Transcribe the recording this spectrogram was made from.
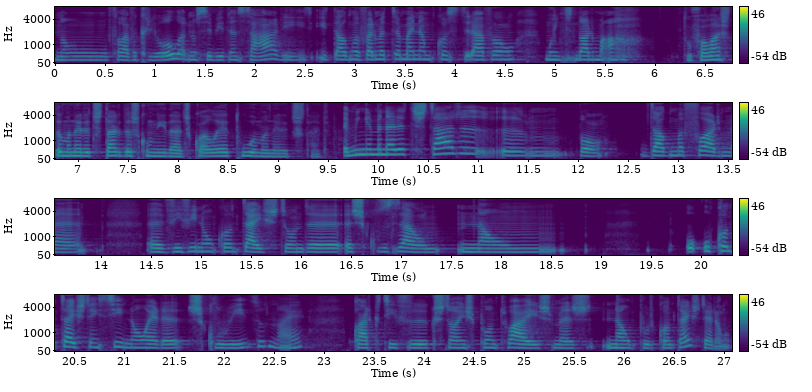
não falava crioula, não sabia dançar e, e de alguma forma também não me consideravam muito normal. Tu falaste da maneira de estar das comunidades. Qual é a tua maneira de estar? A minha maneira de estar, hum, bom, de alguma forma uh, vivi num contexto onde a exclusão não. O contexto em si não era excluído, não é? Claro que tive questões pontuais, mas não por contexto, eram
